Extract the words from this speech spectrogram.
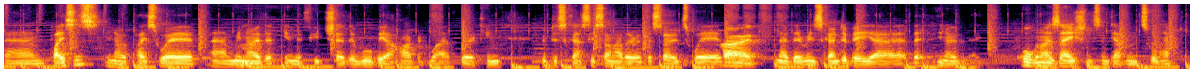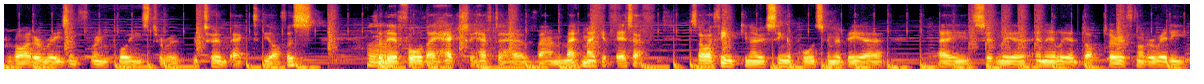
um, places. You know, a place where um, we know mm. that in the future there will be a hybrid way of working. We've discussed this on other episodes where right. you know there is going to be uh, you know organisations and governments will have to provide a reason for employees to re- return back to the office. So hmm. therefore, they actually have to have um, make it better. So I think you know Singapore is going to be a, a certainly a, an early adopter, if not already,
